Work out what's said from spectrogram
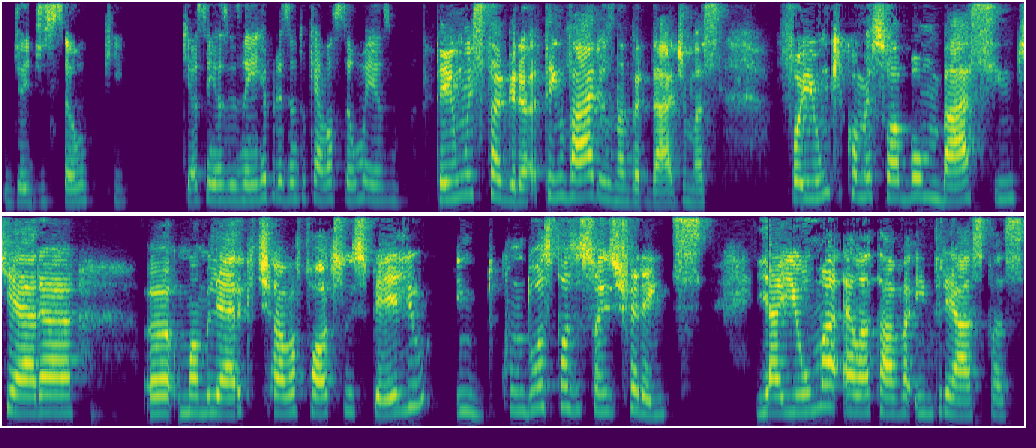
de edição que, que, assim, às vezes nem representa o que elas são mesmo. Tem um Instagram, tem vários, na verdade, mas foi um que começou a bombar, assim, que era uh, uma mulher que tirava fotos no espelho em, com duas posições diferentes. E aí uma, ela tava, entre aspas,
